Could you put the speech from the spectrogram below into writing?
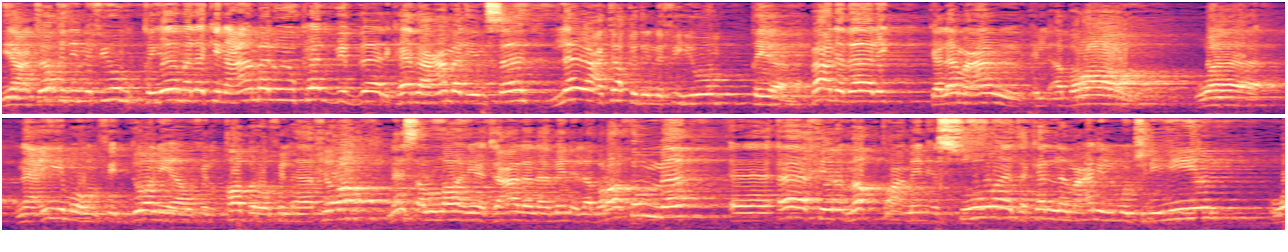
يعتقد أن في يوم قيامة لكن عمله يكذب ذلك. هذا عمل إنسان لا يعتقد أن فيه يوم قيامة. بعد ذلك كلام عن الأبرار ونعيمهم في الدنيا وفي القبر وفي الآخرة نسأل الله أن يجعلنا من الأبرار. ثم آخر مقطع من السورة يتكلم عن المجرمين و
